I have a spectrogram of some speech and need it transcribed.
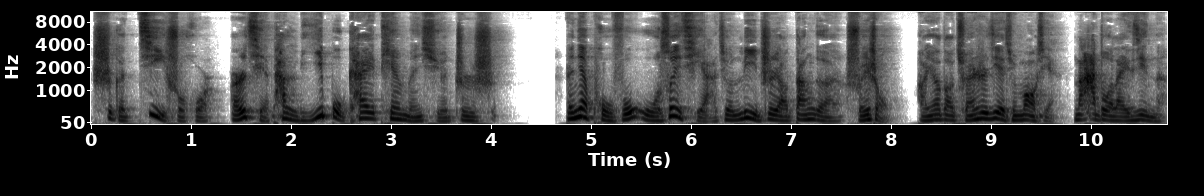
是个技术活，而且它离不开天文学知识。人家普福五岁起啊就立志要当个水手。啊，要到全世界去冒险，那多来劲呢！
